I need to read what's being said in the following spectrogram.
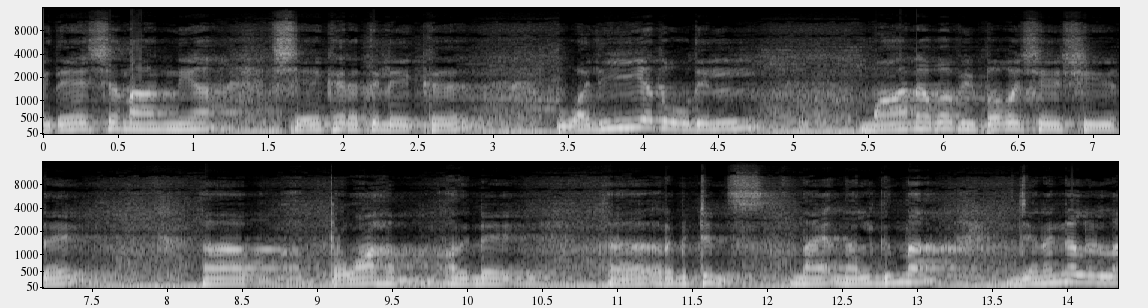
വിദേശ നാണ്യ ശേഖരത്തിലേക്ക് വലിയ തോതിൽ മാനവ വിഭവശേഷിയുടെ പ്രവാഹം അതിന്റെ റെമിറ്റൻസ് നൽകുന്ന ജനങ്ങളുള്ള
